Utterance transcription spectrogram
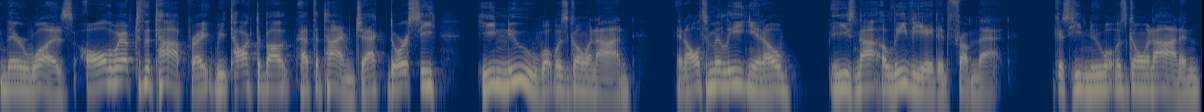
there was all the way up to the top, right? We talked about at the time, Jack Dorsey, he knew what was going on. And ultimately, you know, he's not alleviated from that because he knew what was going on. And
